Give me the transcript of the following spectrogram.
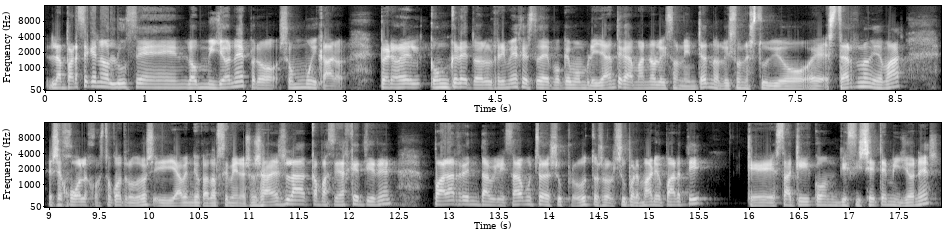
Le parece que no lucen los millones, pero son muy caros. Pero el concreto, el remake este de Pokémon Brillante, que además no lo hizo Nintendo, lo hizo un estudio eh, externo y demás, ese juego le costó 4 duros y ha vendido 14 millones. O sea, es la capacidad que tiene para rentabilizar muchos de sus productos. O el Super Mario Party que está aquí con 17 millones.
